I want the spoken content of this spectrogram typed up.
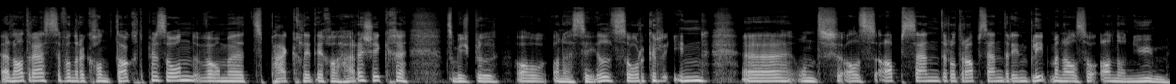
eine Adresse von einer Kontaktperson, wo man das Päckchen dann herschicken kann. Zum Beispiel auch an eine Seelsorgerin. Äh, und als Absender oder Absenderin bleibt man also anonym.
